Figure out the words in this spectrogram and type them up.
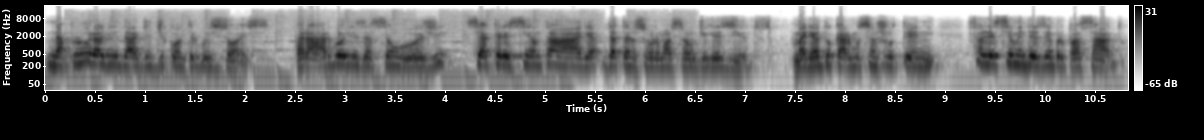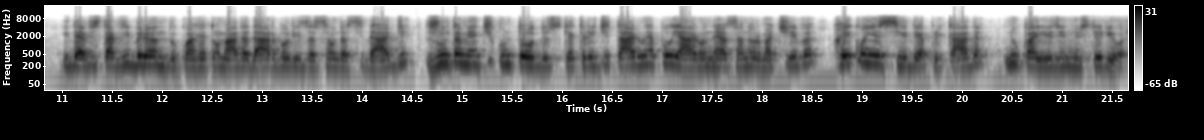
na pluralidade de contribuições para a arborização hoje se acrescenta a área da transformação de resíduos. Maria do Carmo Sanchutene faleceu em dezembro passado e deve estar vibrando com a retomada da arborização da cidade, juntamente com todos que acreditaram e apoiaram nessa normativa reconhecida e aplicada no país e no exterior.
